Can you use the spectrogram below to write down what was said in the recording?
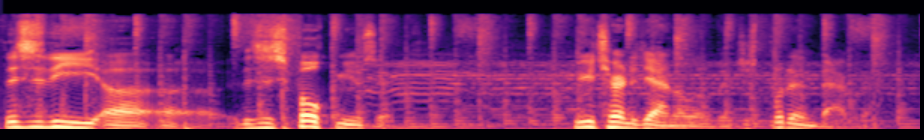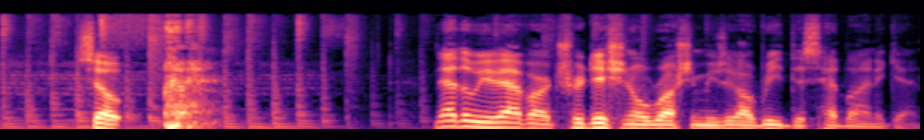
This is the. Uh, uh, this is folk music. You turn it down a little bit. Just put it in the background. So now that we have our traditional Russian music, I'll read this headline again.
